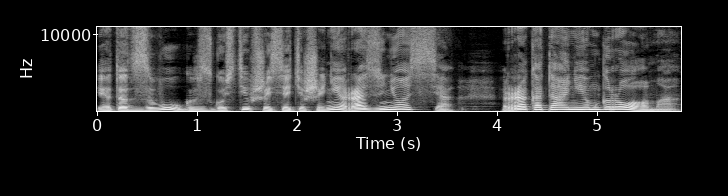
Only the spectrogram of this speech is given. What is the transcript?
Этот звук в сгустившейся тишине разнесся рокотанием грома.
